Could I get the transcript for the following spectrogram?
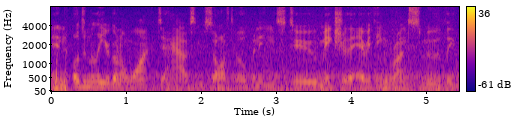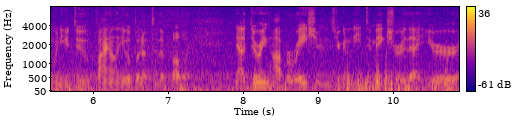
And ultimately, you're going to want to have some soft openings to make sure that everything runs smoothly when you do finally open up to the public. Now, during operations, you're going to need to make sure that you're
